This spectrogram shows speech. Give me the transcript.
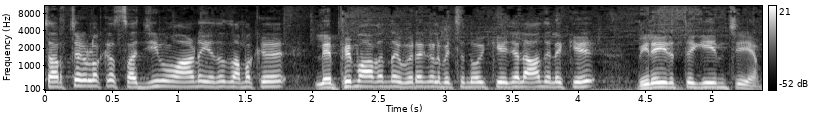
ചർച്ചകളൊക്കെ സജീവമാണ് എന്ന് നമുക്ക് ലഭ്യമാകുന്ന വിവരങ്ങൾ വെച്ച് നോക്കിക്കഴിഞ്ഞാൽ ആ നിലയ്ക്ക് വിലയിരുത്തുകയും ചെയ്യാം.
